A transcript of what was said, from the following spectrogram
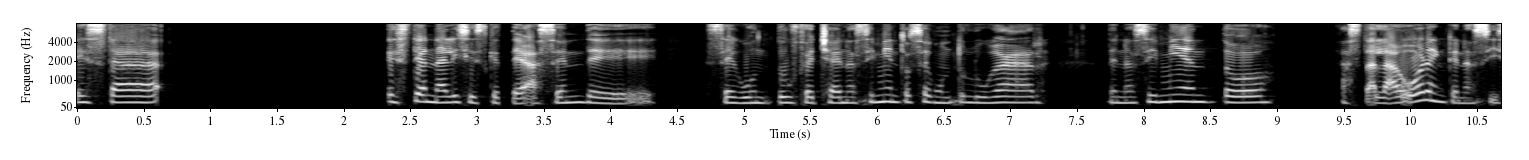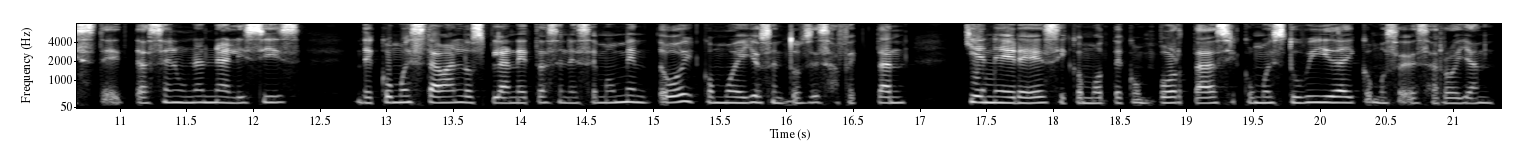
esta, este análisis que te hacen de según tu fecha de nacimiento, según tu lugar de nacimiento, hasta la hora en que naciste. Te hacen un análisis de cómo estaban los planetas en ese momento y cómo ellos entonces afectan quién eres y cómo te comportas y cómo es tu vida y cómo se desarrollan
